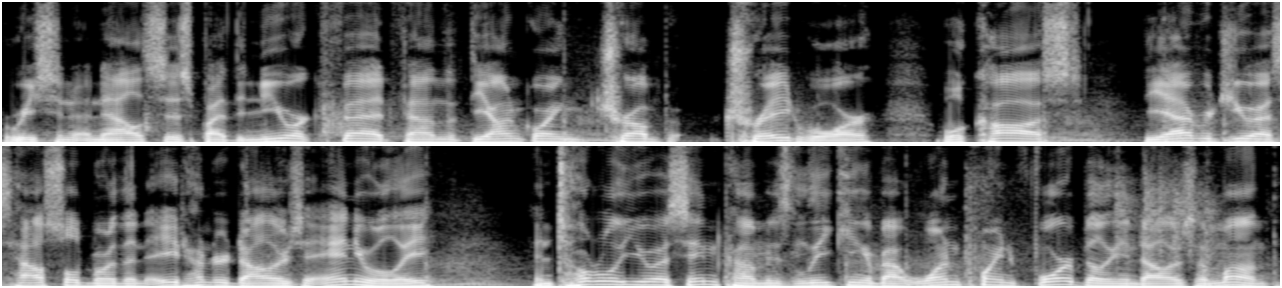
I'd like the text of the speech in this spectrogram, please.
recent analysis by the New York Fed found that the ongoing Trump trade war will cost the average U.S. household more than $800 annually, and total U.S. income is leaking about $1.4 billion a month,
